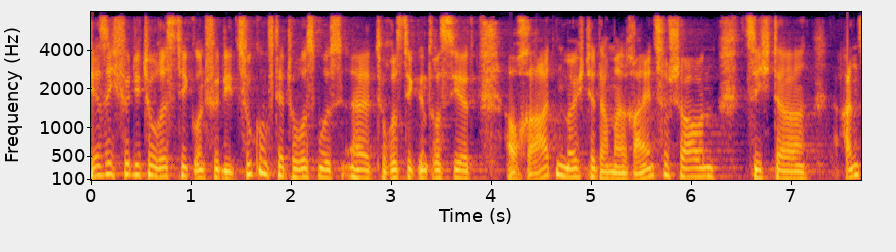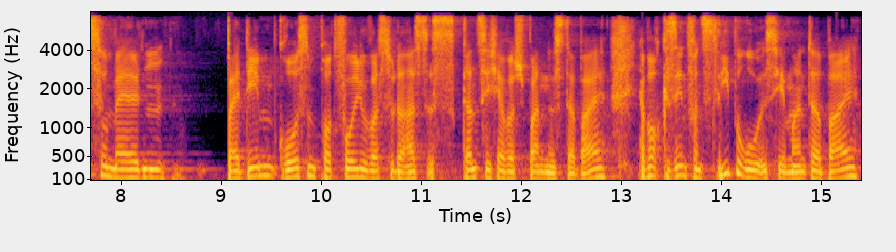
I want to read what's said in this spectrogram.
der sich für die Touristik und für die Zukunft der Tourismus, äh, Touristik interessiert, auch raten möchte, da mal reinzuschauen, sich da anzumelden bei dem großen Portfolio, was du da hast, ist ganz sicher was Spannendes dabei. Ich habe auch gesehen, von Sleepero ist jemand dabei.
